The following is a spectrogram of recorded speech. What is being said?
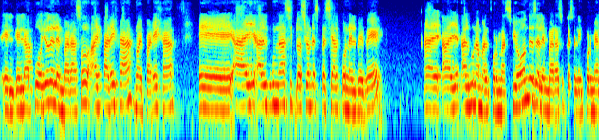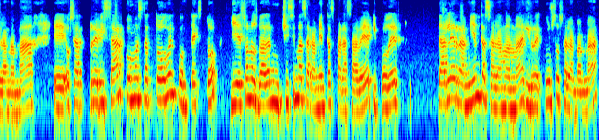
el, el, apoyo del embarazo. ¿Hay pareja? ¿No hay pareja? Eh, ¿Hay alguna situación especial con el bebé? ¿Hay, alguna malformación desde el embarazo que se le informe a la mamá? Eh, o sea, revisar cómo está todo el contexto y eso nos va a dar muchísimas herramientas para saber y poder darle herramientas a la mamá y recursos a la mamá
